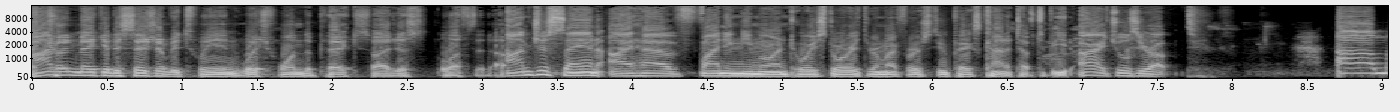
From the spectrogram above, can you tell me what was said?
I couldn't make a decision between which one to pick, so I just left it up. I'm just saying I have Finding Nemo and Toy Story through my first two picks. Kind of tough to beat. All right, Jules, you're up. Um,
